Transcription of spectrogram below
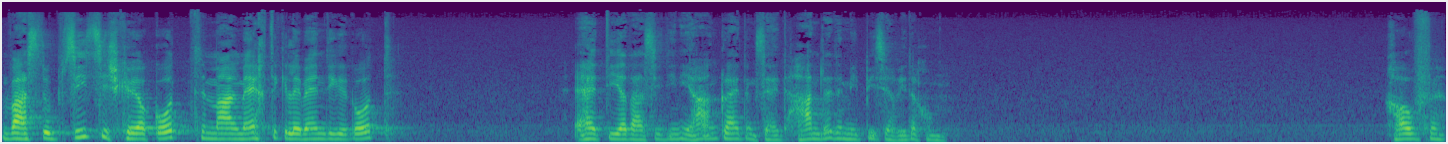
Und was du besitzt, gehört Gott, dem allmächtigen, lebendigen Gott. Er hat dir das in deine Hand gelegt und gesagt, handle damit, bis ich wiederkomme. Kaufen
